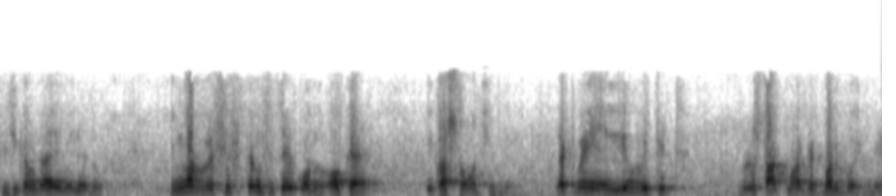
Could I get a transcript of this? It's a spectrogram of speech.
ఫిజికల్గా ఏమీ లేదు. ఇన్నర్ రెసిస్టెన్స్ చేయకూడదు. ఓకే ఈ కష్టం వచ్చింది. Let me live with it ఇప్పుడు స్టాక్ మార్కెట్ పడిపోయింది.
